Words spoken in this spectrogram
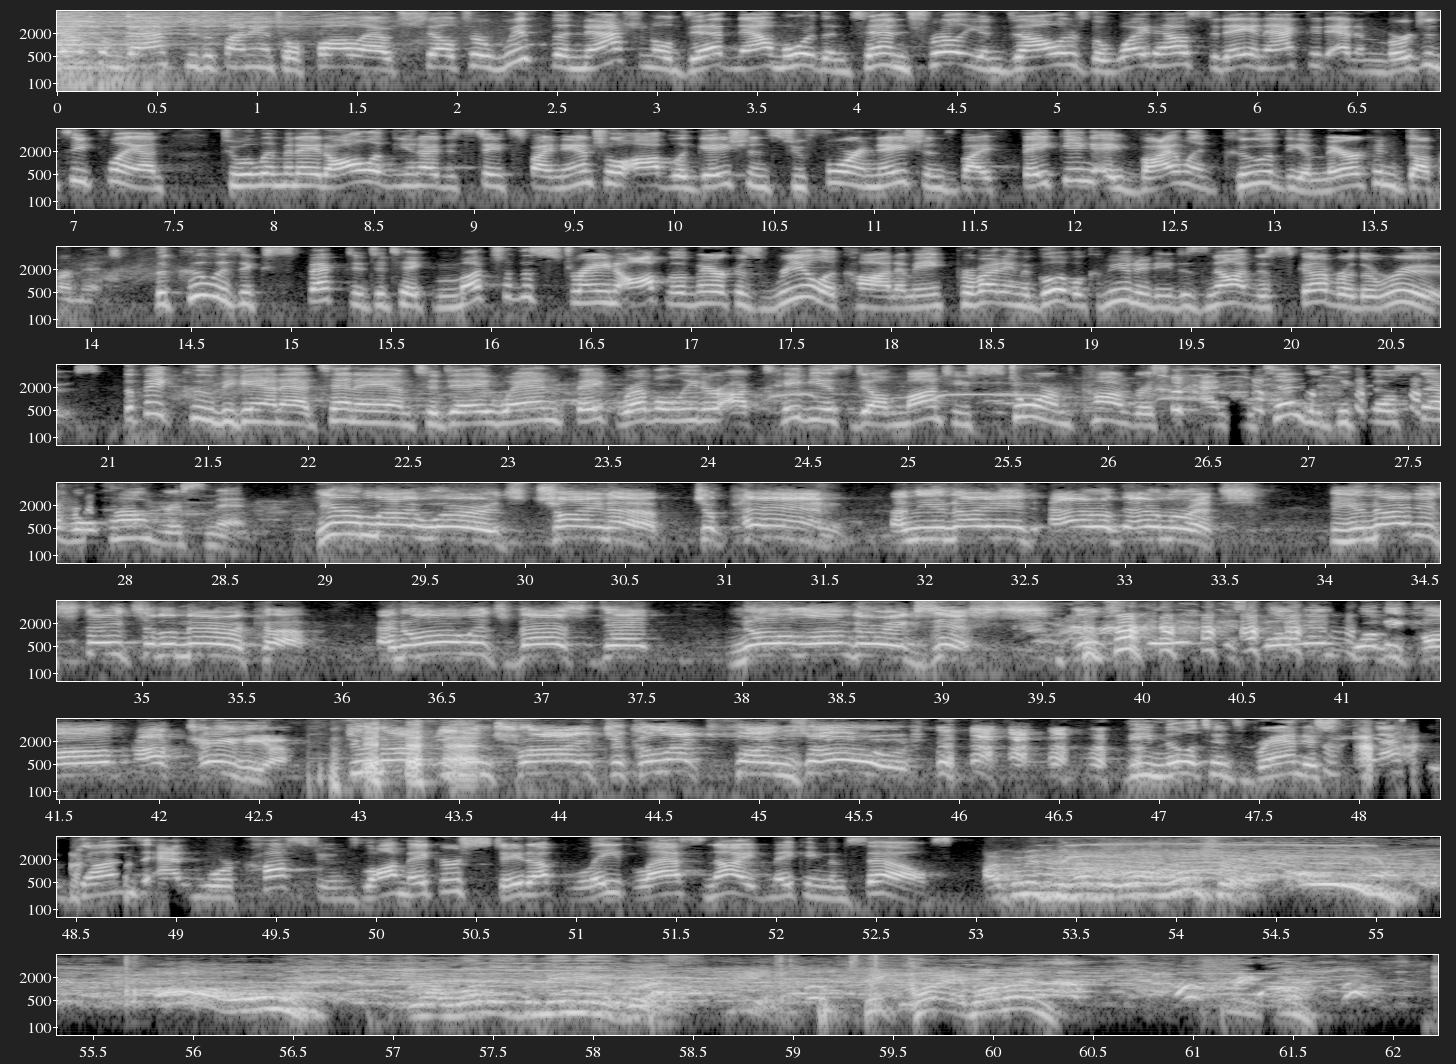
Welcome back to the financial fallout shelter. With the national debt now more than $10 trillion, the White House today enacted an emergency plan to eliminate all of the United States' financial obligations to foreign nations by faking a violent coup of the American government. The coup is expected to take much of the strain off of America's real economy, providing the global community does not discover the ruse. The fake coup began at 10 a.m. today when fake rebel leader Octavius Del Monte stormed Congress and pretended to kill several congressmen. Hear my words China, Japan, and the United Arab Emirates, the United States of America, and all its vast debt no longer exists. This moment will be called Octavia. Do not even try to collect funds owed. the militants brandished plastic guns and wore costumes. Lawmakers stayed up late last night making themselves. I believe we have the wrong room, sir. Oh! Oh! Now, what is the meaning of this? Be quiet, woman!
